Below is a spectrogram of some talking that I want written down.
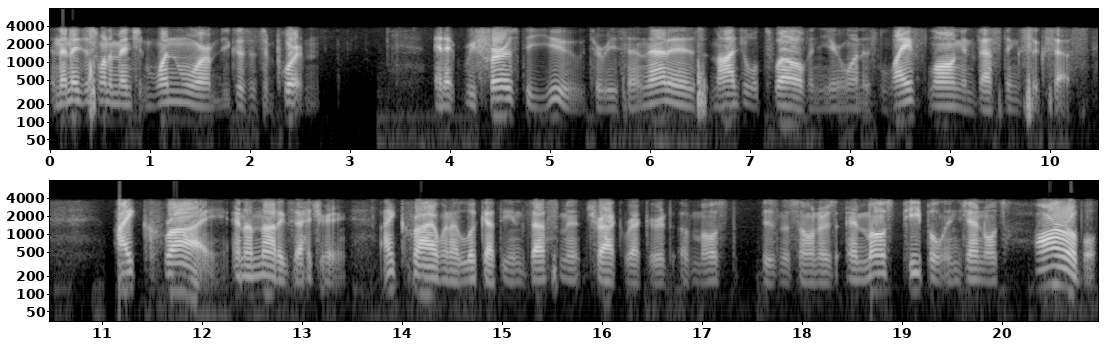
And then I just want to mention one more because it's important. And it refers to you, Teresa, and that is Module 12 in Year 1 is lifelong investing success. I cry, and I'm not exaggerating, I cry when I look at the investment track record of most business owners and most people in general. It's horrible.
